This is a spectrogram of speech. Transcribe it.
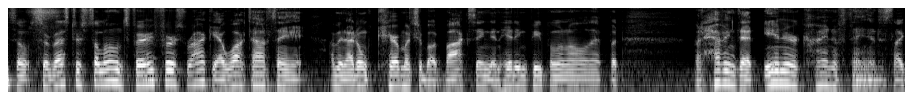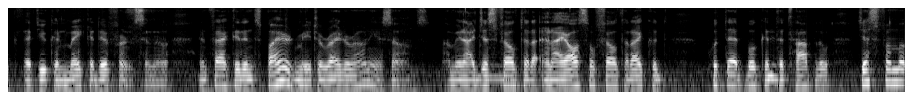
so Sylvester Stallone's very first Rocky, I walked out thinking, I mean, I don't care much about boxing and hitting people and all that, but but having that inner kind of thing, and it's like that you can make a difference. And in fact, it inspired me to write Erroneous Zones. I mean, I just felt that, and I also felt that I could put that book at the top of the just from a,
